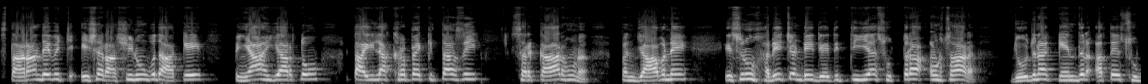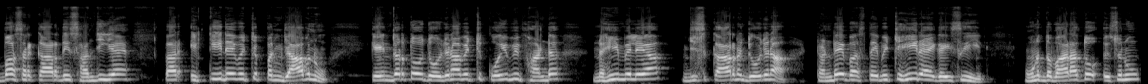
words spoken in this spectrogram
17 ਦੇ ਵਿੱਚ ਇਸ ਰਾਸ਼ੀ ਨੂੰ ਵਧਾ ਕੇ 50000 ਤੋਂ 2.5 ਲੱਖ ਰੁਪਏ ਕੀਤਾ ਸੀ। ਸਰਕਾਰ ਹੁਣ ਪੰਜਾਬ ਨੇ ਇਸ ਨੂੰ ਹਰੀ ਝੰਡੀ ਦੇ ਦਿੱਤੀ ਹੈ। ਸੂਤਰਾਂ ਅਨੁਸਾਰ ਯੋਜਨਾ ਕੇਂਦਰ ਅਤੇ ਸੂਬਾ ਸਰਕਾਰ ਦੀ ਸਾਂਝੀ ਹੈ, ਪਰ 21 ਦੇ ਵਿੱਚ ਪੰਜਾਬ ਨੂੰ ਕੇਂਦਰ ਤੋਂ ਯੋਜਨਾ ਵਿੱਚ ਕੋਈ ਵੀ ਫੰਡ ਨਹੀਂ ਮਿਲਿਆ, ਜਿਸ ਕਾਰਨ ਯੋਜਨਾ ਠੰਡੇ ਬਸਤੇ ਵਿੱਚ ਹੀ ਰਹਿ ਗਈ ਸੀ। ਹੁਣ ਦੁਬਾਰਾ ਤੋਂ ਇਸ ਨੂੰ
